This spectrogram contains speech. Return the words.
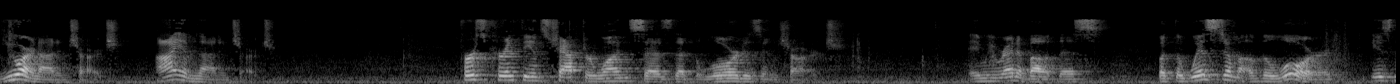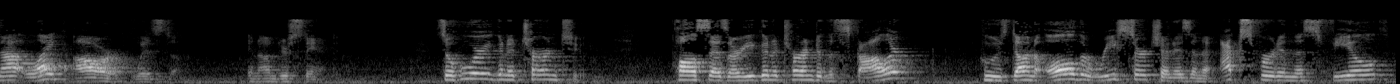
You are not in charge. I am not in charge. 1 Corinthians chapter 1 says that the Lord is in charge. And we read about this, but the wisdom of the Lord is not like our wisdom and understanding. So, who are you going to turn to? Paul says, Are you going to turn to the scholar who's done all the research and is an expert in this field?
